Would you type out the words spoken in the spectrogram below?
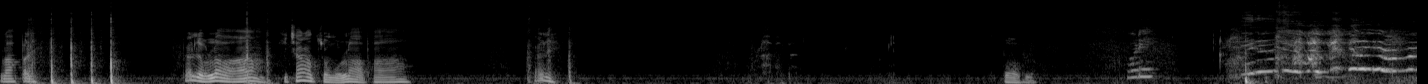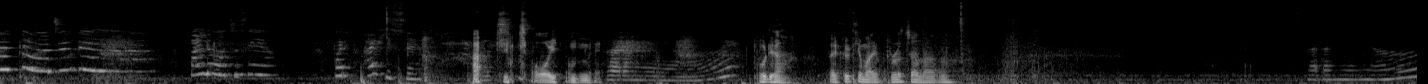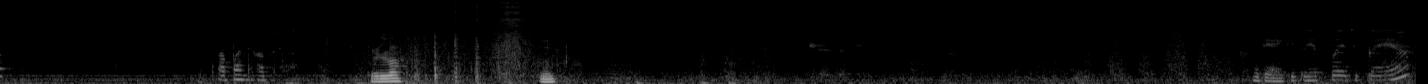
올라와, 빨리. 빨리 올라와. 귀찮아, 좀 올라와 봐. 빨리. 올라와 봐, 빨리. 너가 불러. 우리 이러세요. 빨리 엄마한테 와주세요. 빨리 와주세요. 빨리 아, 진짜 어이없네. 사랑해요. 보리야. 나 그렇게 많이 불렀잖아. 사랑해요. 아빠한테 가보세요. 와. 응? 우리 애기도 예뻐해 줄 거예요?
